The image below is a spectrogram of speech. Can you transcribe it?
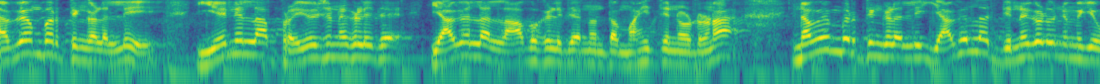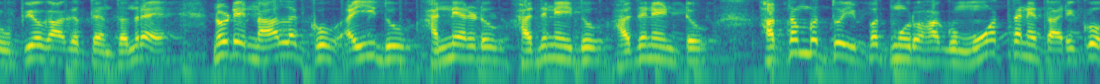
ನವೆಂಬರ್ ತಿಂಗಳಲ್ಲಿ ಏನೆಲ್ಲ ಪ್ರಯೋಜನಗಳಿದೆ, ಯಾವೆಲ್ಲ ಲಾಭಗಳಿದೆ ಅನ್ನೋಂಥ ಮಾಹಿತಿ ನೋಡೋಣ. ನವೆಂಬರ್ ತಿಂಗಳಲ್ಲಿ ಯಾವೆಲ್ಲ ದಿನಗಳು ನಿಮಗೆ ಉಪಯೋಗ ಆಗುತ್ತೆ ಅಂತಂದರೆ, ನೋಡಿ ನಾಲ್ಕು, ಐದು, ಹನ್ನೆರಡು, ಹದಿನೈದು, ಹದಿನೆಂಟು, ಹತ್ತೊಂಬತ್ತು ಇಪ್ಪತ್ತ್ಮೂರು ಹಾಗೂ ಮೂವತ್ತನೇ ತಾರೀಕು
